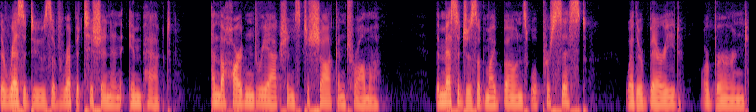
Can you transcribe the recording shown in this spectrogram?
the residues of repetition and impact and the hardened reactions to shock and trauma. The messages of my bones will persist, whether buried or burned.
